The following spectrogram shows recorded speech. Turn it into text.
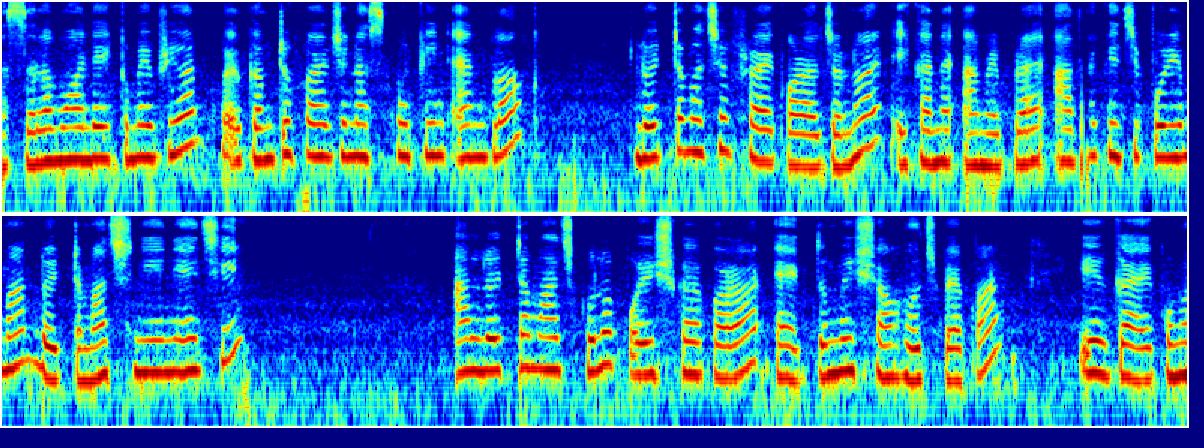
আসসালামু আলাইকুম everyone, welcome to Farzana's cooking and blog. লইট্টা মাছের ফ্রাই করার জন্য এখানে আমি প্রায় আধা কেজি পরিমাণ লইট্টা মাছ নিয়ে নিয়েছি। আর লইট্টা মাছগুলো পরিষ্কার করা একদমই সহজ ব্যাপার। এর গায়ে কোনো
